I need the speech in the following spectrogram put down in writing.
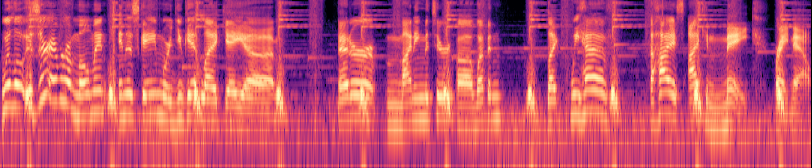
Willow, is there ever a moment in this game where you get like a uh, better mining material uh, weapon? Like we have the highest I can make right now.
